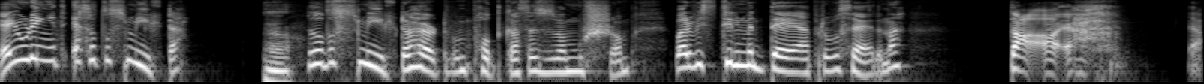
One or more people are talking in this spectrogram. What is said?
Jeg gjorde ingenting. Jeg satt og smilte. Ja. Jeg satt og smilte og hørte på en podkast jeg syntes var morsom. Bare hvis til og med det er provoserende, da ja. ja.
